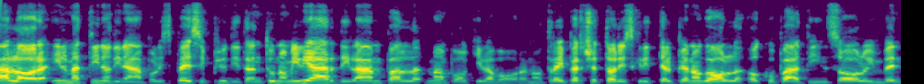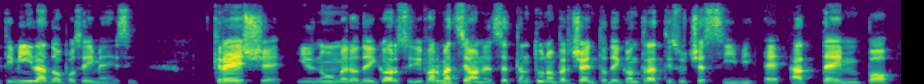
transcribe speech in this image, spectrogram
Allora, il mattino di Napoli, spesi più di 31 miliardi, l'Ampal, ma pochi lavorano. Tra i percettori iscritti al piano gol, occupati in solo in 20.000 dopo sei mesi. Cresce il numero dei corsi di formazione, il 71% dei contratti successivi è a tempo.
